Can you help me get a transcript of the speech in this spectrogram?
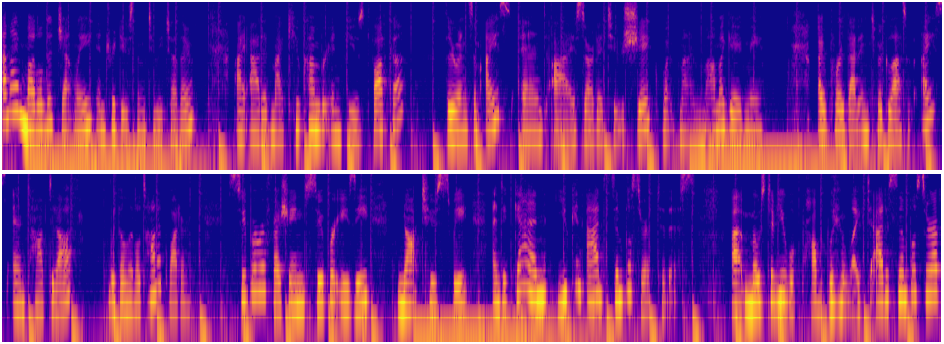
and I muddled it gently, introduced them to each other. I added my cucumber infused vodka, threw in some ice, and I started to shake what my mama gave me. I poured that into a glass with ice and topped it off with a little tonic water. Super refreshing, super easy, not too sweet, and again, you can add simple syrup to this. Uh, most of you will probably like to add a simple syrup,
